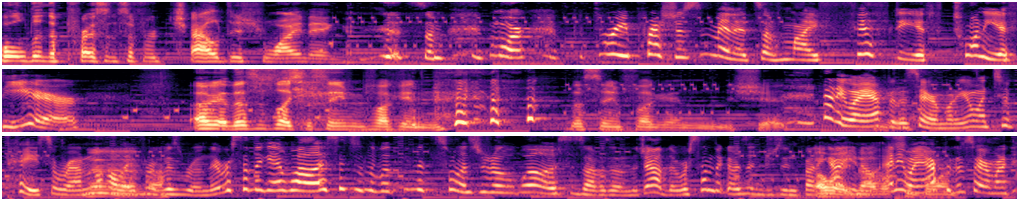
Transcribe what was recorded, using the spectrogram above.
old in the presence of her childish whining? Some more three precious minutes of my 50th, 20th year. Okay, this is like the same fucking, the same fucking shit. Anyway, after the ceremony, I went to pace around No, the hallway no, for no. his room. There was something, well, I said to the, this sort of, well, since I was on the job, there was something I was interested in finding Oh, out, you no, know. Anyway, after one. the ceremony,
